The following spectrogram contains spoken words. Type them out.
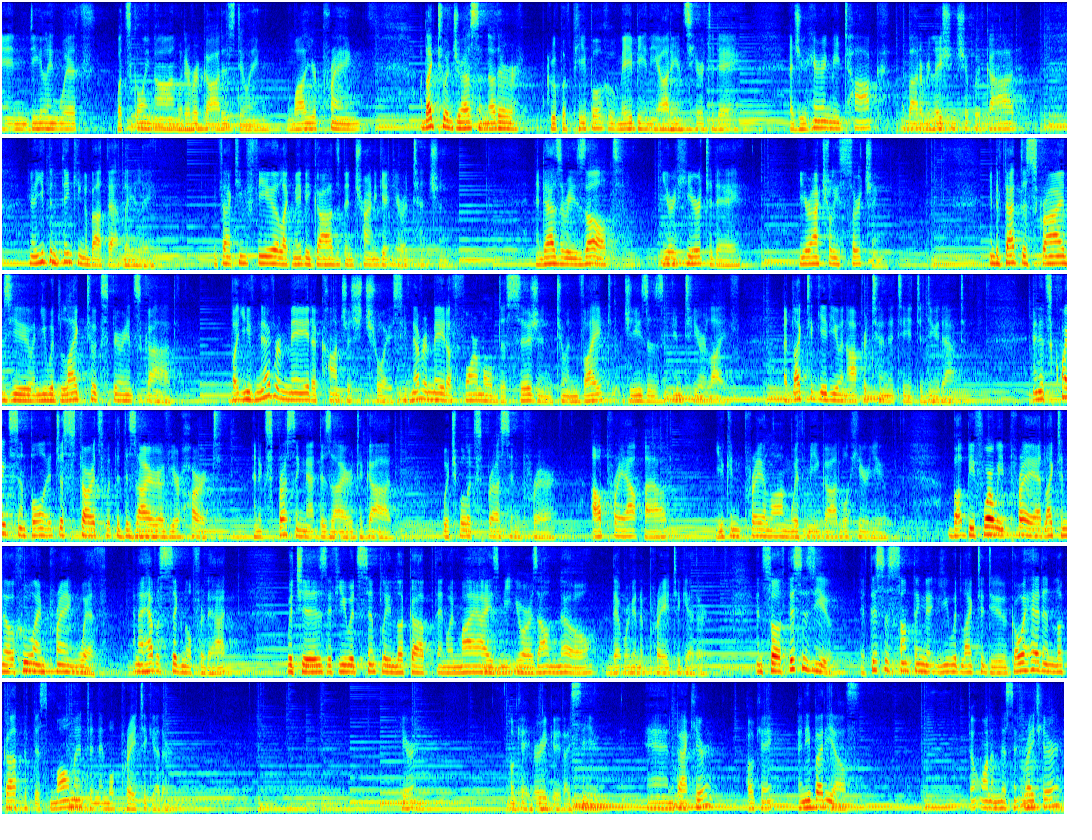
in dealing with what's going on, whatever God is doing. And while you're praying, I'd like to address another group of people who may be in the audience here today. As you're hearing me talk about a relationship with God, you know, you've been thinking about that lately. In fact, you feel like maybe God's been trying to get your attention. And as a result, you're here today. You're actually searching. And if that describes you and you would like to experience God, but you've never made a conscious choice, you've never made a formal decision to invite Jesus into your life, I'd like to give you an opportunity to do that. And it's quite simple. It just starts with the desire of your heart and expressing that desire to God, which we'll express in prayer. I'll pray out loud. You can pray along with me. God will hear you. But before we pray, I'd like to know who I'm praying with. And I have a signal for that, which is if you would simply look up, then when my eyes meet yours, I'll know that we're going to pray together. And so if this is you, if this is something that you would like to do, go ahead and look up at this moment and then we'll pray together. Here? Okay, very good. I see you. And back here? Okay. Anybody else? Don't want to miss it. Right here?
